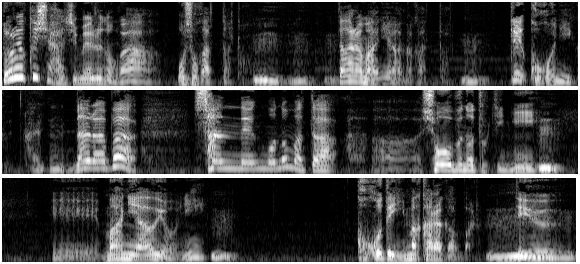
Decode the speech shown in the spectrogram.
努力し始めるのが遅かったと。うんうんうん。だから間に合わなかった。うんでここに行く、はい。うん、ならば3年後のまたあー勝負の時に、うん。えー間に合うようにうん。ここで今から頑張る。っていう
